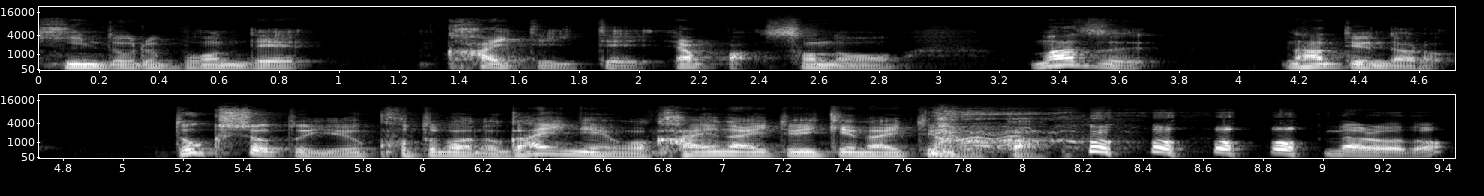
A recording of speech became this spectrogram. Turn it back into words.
Kindle 本で書いていて、やっぱその、まず、なんて言うんだろう。読書という言葉の概念を変えないといけないというか、なるほど。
